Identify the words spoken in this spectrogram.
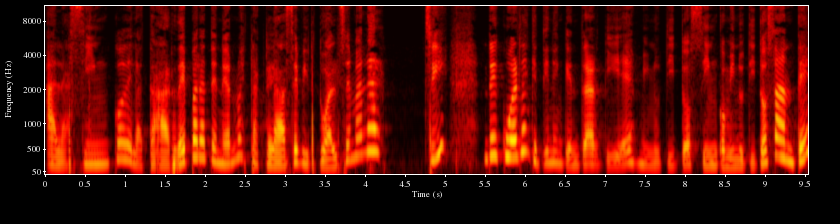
a las 5 de la tarde para tener nuestra clase virtual semanal. ¿Sí? Recuerden que tienen que entrar 10 minutitos, 5 minutitos antes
